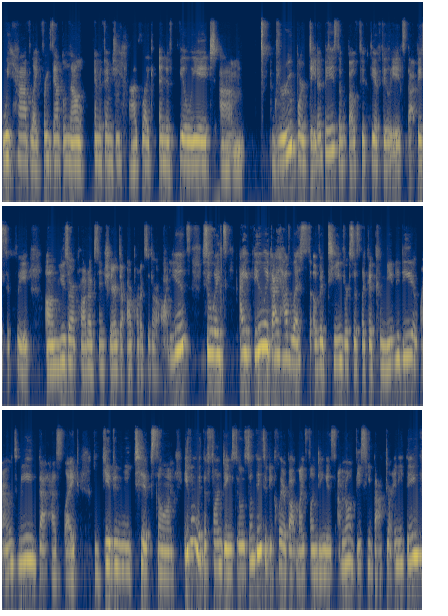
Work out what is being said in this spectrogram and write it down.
We have, like, for example, now MFMG has like an affiliate um, group or database of about 50 affiliates that basically um, use our products and share the, our products with our audience. So it's I feel like I have less of a team versus like a community around me that has like given me tips on even with the funding. So something to be clear about my funding is I'm not VC backed or anything.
